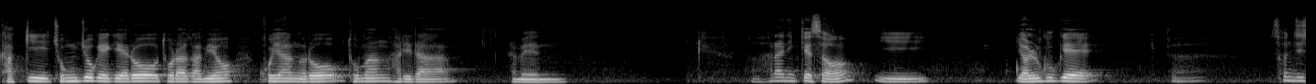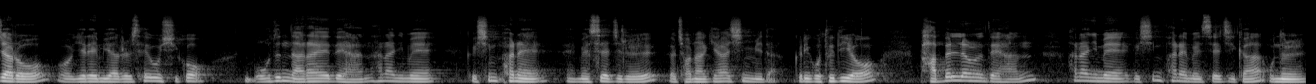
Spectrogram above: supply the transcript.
각기 종족에게로 돌아가며 고향으로 도망하리라. 아멘. 하나님께서 이 열국의 어, 선지자로 어, 예레미야를 세우시고 모든 나라에 대한 하나님의 그 심판의 메시지를 전하게 하십니다. 그리고 드디어 바벨론에 대한 하나님의 그 심판의 메시지가 오늘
